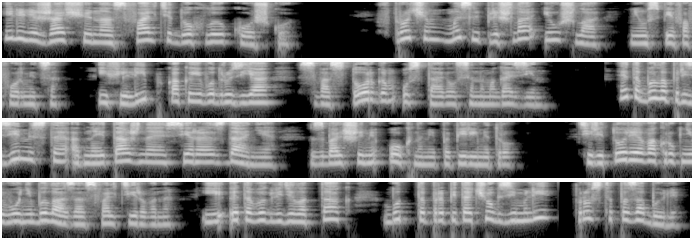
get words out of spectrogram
или лежащую на асфальте дохлую кошку. Впрочем, мысль пришла и ушла, не успев оформиться, и Филипп, как и его друзья, с восторгом уставился на магазин. Это было приземистое одноэтажное серое здание – с большими окнами по периметру. Территория вокруг него не была заасфальтирована, и это выглядело так, будто про пятачок земли просто позабыли.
